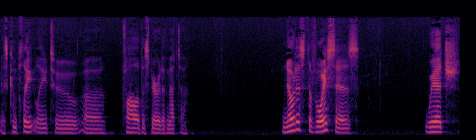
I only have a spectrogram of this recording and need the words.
is completely to uh, follow the spirit of metta. Notice the voices which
